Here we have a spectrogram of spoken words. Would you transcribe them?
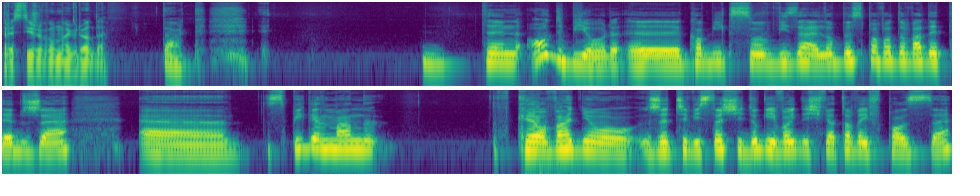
prestiżową nagrodę. Tak ten odbiór y, komiksu w Izraelu był spowodowany tym, że e, Spiegelman w kreowaniu rzeczywistości II wojny światowej w Polsce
